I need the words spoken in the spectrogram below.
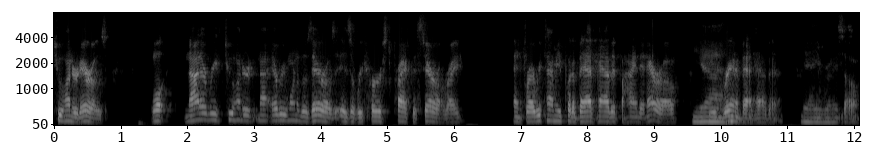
200 arrows. Well, not every 200, not every one of those arrows is a rehearsed practice arrow, right? And for every time you put a bad habit behind an arrow, yeah, you bring a bad habit. Yeah, you're right. So,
